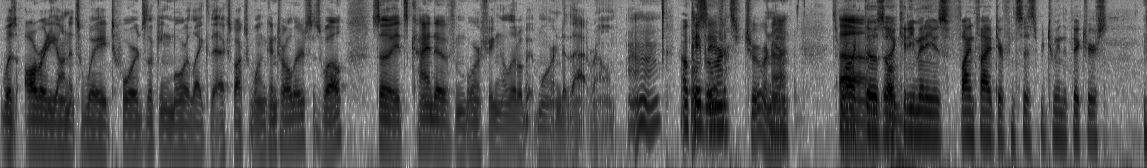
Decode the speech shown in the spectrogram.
was already on its way towards looking more like the Xbox One controllers as well. So it's kind of morphing a little bit more into that realm. Don't. Okay, we'll see if it's true or Yeah. not. It's more Um, like those uh, oh. kitty menus. Find five differences between the pictures.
